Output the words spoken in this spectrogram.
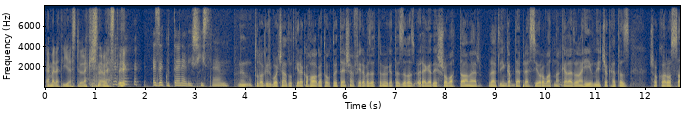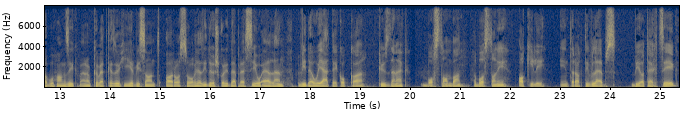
Emellett ijesztőnek is nevezték. Ezek után el is hiszem. Én utólag is bocsánatot kérek a hallgatóktól, hogy teljesen félrevezettem őket ezzel az öregedés rovattal, mert lehet, hogy inkább depresszió rovatnak kellett volna hívni, csak hát az sokkal rosszabbul hangzik, mert a következő hír viszont arról szól, hogy az időskori depresszió ellen videójátékokkal küzdenek Bostonban. A bostoni Akili Interactive Labs biotech cég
